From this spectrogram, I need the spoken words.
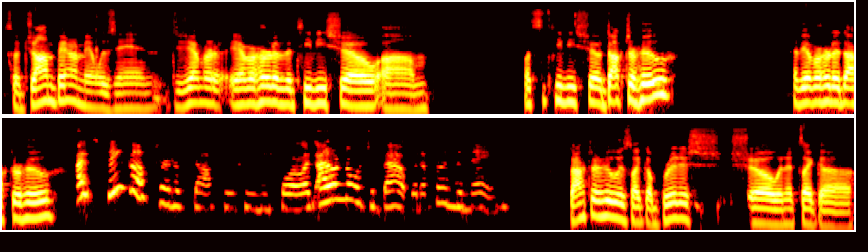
So John Barrowman was in. Did you ever you ever heard of the TV show? Um, what's the TV show? Doctor Who. Have you ever heard of Doctor Who? I think I've heard of Doctor Who before. Like, I don't know what it's about, but I've heard the name. Doctor Who is like a British show, and it's like a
